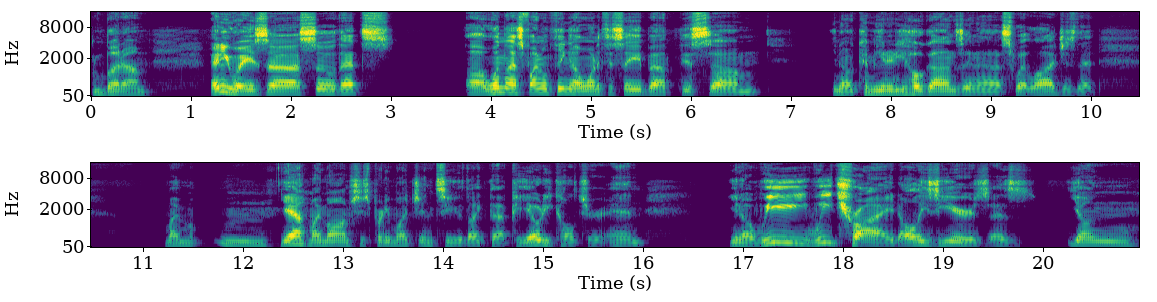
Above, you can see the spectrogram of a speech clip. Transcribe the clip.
But, um, anyways, uh, so that's uh, one last final thing I wanted to say about this, um, you know, community Hogans and uh, Sweat Lodge is that my mm, yeah my mom she's pretty much into like the peyote culture. And you know we we tried all these years as young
